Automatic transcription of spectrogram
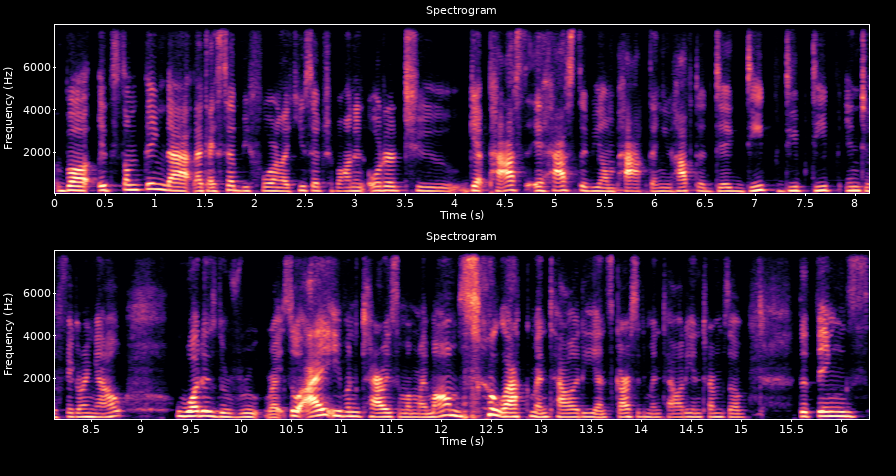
but it's something that, like I said before, like you said, Chavonne, in order to get past, it has to be unpacked, and you have to dig deep, deep, deep into figuring out what is the root, right? So I even carry some of my mom's lack mentality and scarcity mentality in terms of the things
